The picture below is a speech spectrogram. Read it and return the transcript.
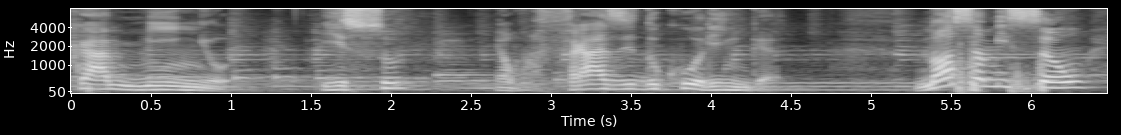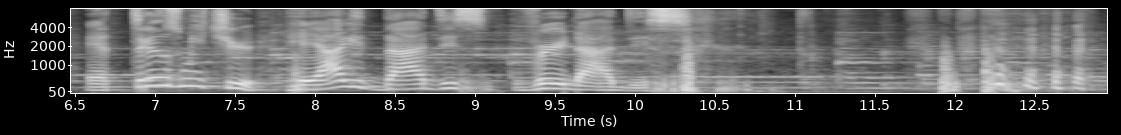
caminho. Isso é uma frase do Coringa. Nossa missão é transmitir realidades verdades.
